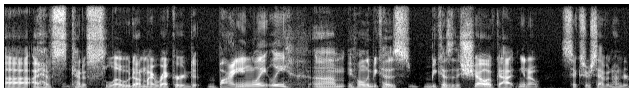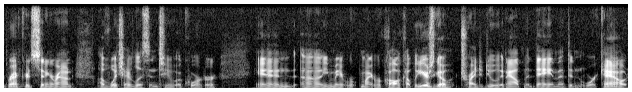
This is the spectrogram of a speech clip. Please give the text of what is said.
Uh, I have kind of slowed on my record buying lately, um, if only because because of the show. I've got you know six or seven hundred records sitting around, of which I've listened to a quarter. And uh, you may might recall a couple years ago, I tried to do an album a day, and that didn't work out.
